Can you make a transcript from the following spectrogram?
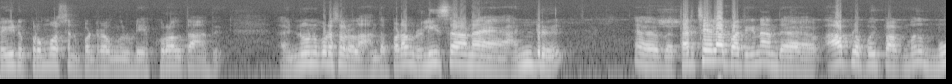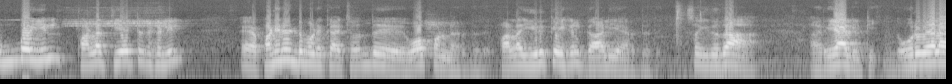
பெய்டு ப்ரொமோஷன் பண்ணுறவங்களுடைய குரல் தான் அது. இன்னொன்று கூட சொல்லலாம். அந்த படம் ரிலீஸ் ஆன அன்று தற்செயலாக பார்த்தீங்கன்னா அந்த ஆப்பில் போய் பார்க்கும்போது மும்பையில் பல தியேட்டர்களில் பன்னிரெண்டு மணி காட்சி வந்து ஓப்பனில் இருந்தது. பல இருக்கைகள் காலியாக இருந்தது. ஸோ இதுதான் ரியாலிட்டி ஒருவேளை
